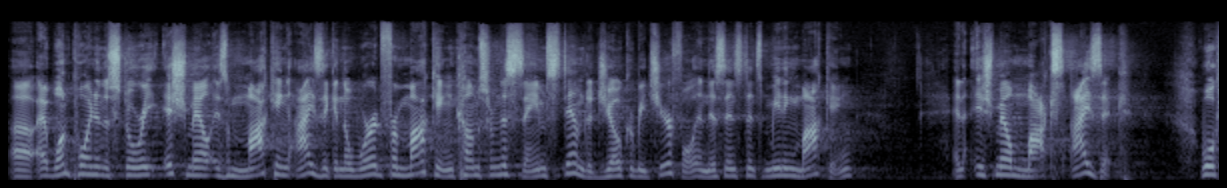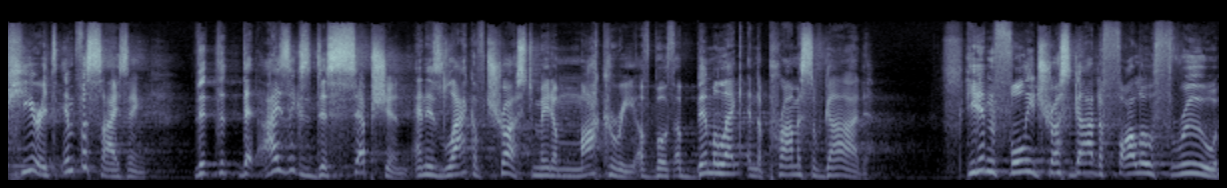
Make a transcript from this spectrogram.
Uh, at one point in the story, Ishmael is mocking Isaac, and the word for mocking comes from the same stem to joke or be cheerful, in this instance, meaning mocking. And Ishmael mocks Isaac. Well, here it's emphasizing that, that, that, Isaac's deception and his lack of trust made a mockery of both Abimelech and the promise of God. He didn't fully trust God to follow through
